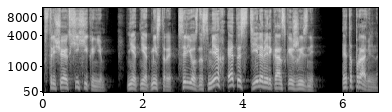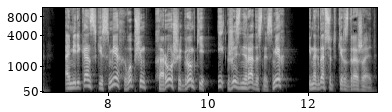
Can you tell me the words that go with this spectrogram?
встречают хихиканьем. Нет, нет, мистеры, серьезно, смех это стиль американской жизни. Это правильно. Американский смех, в общем, хороший, громкий и жизнерадостный смех иногда все таки раздражает.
